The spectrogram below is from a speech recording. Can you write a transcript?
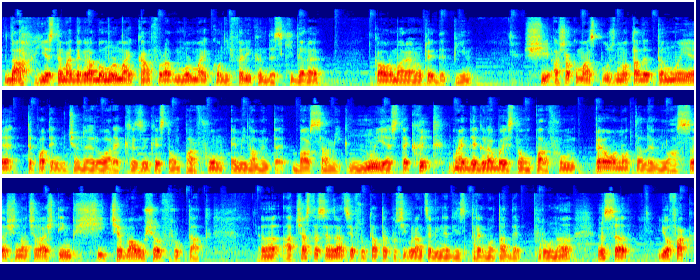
Da, este mai degrabă mult mai camfurat, mult mai coniferic în deschidere, ca urmare a notei de pin. Și așa cum am spus, nota de tămâie te poate induce în eroare, crezând că este un parfum eminamente balsamic. Nu este, cât mai degrabă este un parfum pe o notă lemnoasă și în același timp și ceva ușor fructat. Uh, această senzație fructată cu siguranță vine dinspre nota de prună, însă eu fac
